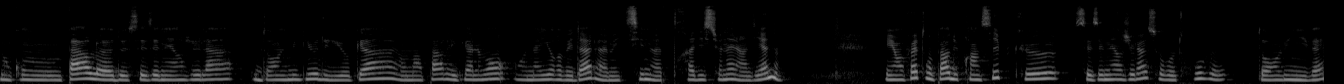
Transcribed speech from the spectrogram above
Donc on parle de ces énergies-là dans le milieu du yoga, et on en parle également en Ayurveda, la médecine traditionnelle indienne. Et en fait, on part du principe que ces énergies-là se retrouvent dans l'univers,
